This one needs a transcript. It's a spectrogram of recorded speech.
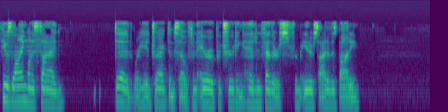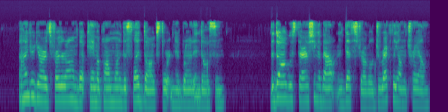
He was lying on his side, dead where he had dragged himself, an arrow protruding head and feathers from either side of his body. A hundred yards further on Buck came upon one of the sled dogs Thornton had brought in Dawson. The dog was thrashing about in a death struggle directly on the trail,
